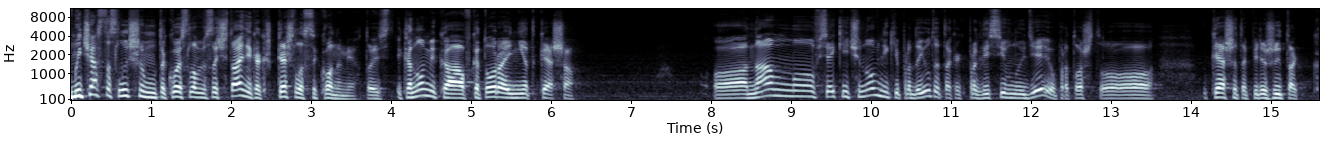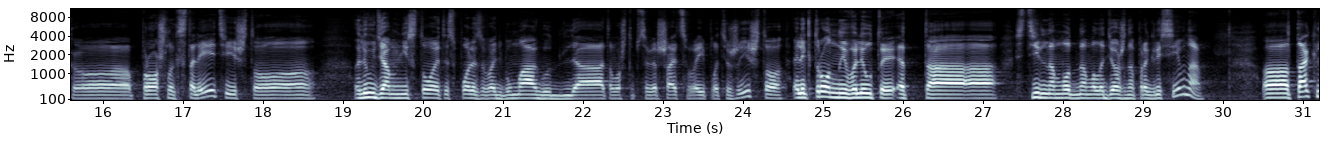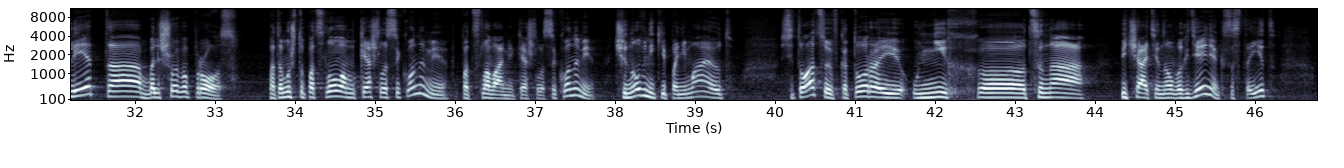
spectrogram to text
Мы часто слышим такое словосочетание, как cashless economy, то есть экономика, в которой нет кэша. А, нам всякие чиновники продают это как прогрессивную идею про то, что кэш это пережиток э, прошлых столетий, что людям не стоит использовать бумагу для того, чтобы совершать свои платежи, что электронные валюты это стильно, модно, молодежно, прогрессивно. Э, так ли это большой вопрос? Потому что под словом cashless economy, под словами cashless economy, чиновники понимают ситуацию, в которой у них э, цена печати новых денег состоит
